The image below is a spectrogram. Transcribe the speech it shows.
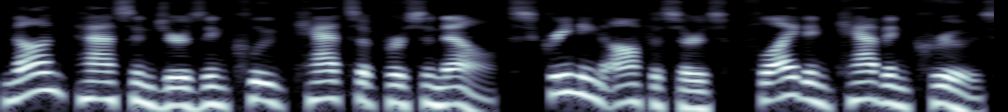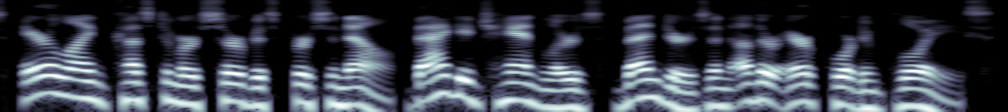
Non-passengers include CATSA personnel, screening officers, flight and cabin crews, airline customer service personnel, baggage handlers, vendors and other airport employees.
